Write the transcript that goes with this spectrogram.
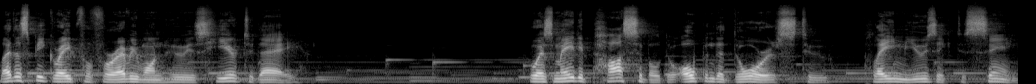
Let us be grateful for everyone who is here today, who has made it possible to open the doors to play music, to sing,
